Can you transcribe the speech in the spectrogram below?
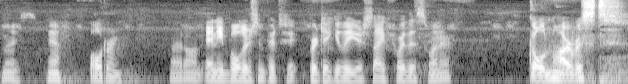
Nice. yeah, bouldering. Right on. Any boulders in partic- particular you're psyched for this winter? Golden Harvest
